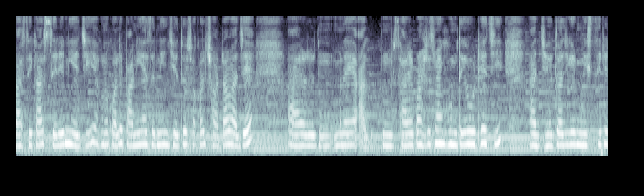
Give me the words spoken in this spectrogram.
বাসি কাজ সেরে নিয়েছি। এখনও কলে পানি আসেনি, যেহেতু সকাল ছটা বাজে। আর মানে সাড়ে পাঁচটার সময় ঘুম থেকে উঠেছি। আর যেহেতু আজকে মিস্ত্রি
